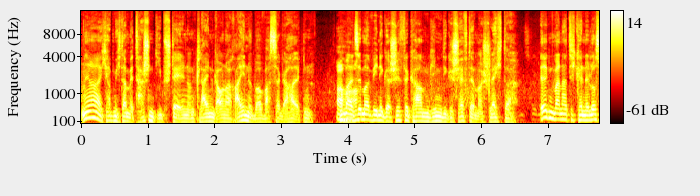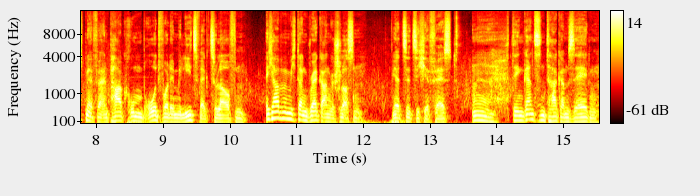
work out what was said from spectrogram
Ja, ich habe mich da mit Taschendiebstählen und kleinen Gaunereien über Wasser gehalten. Aber Aha. als immer weniger Schiffe kamen, gingen die Geschäfte immer schlechter. Irgendwann hatte ich keine Lust mehr für ein paar Krumen Brot vor der Miliz wegzulaufen. Ich habe mich dann Greg angeschlossen. Jetzt sitze ich hier fest. Äh, Den ganzen Tag am Sägen,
